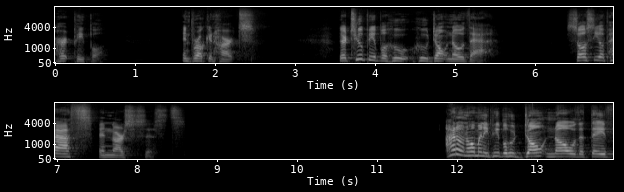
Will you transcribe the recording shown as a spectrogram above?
hurt people and broken hearts? There are two people who, who don't know that sociopaths and narcissists. I don't know many people who don't know that they've,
